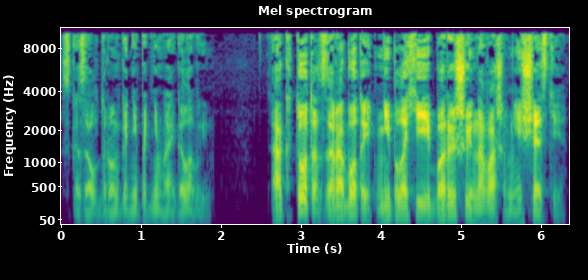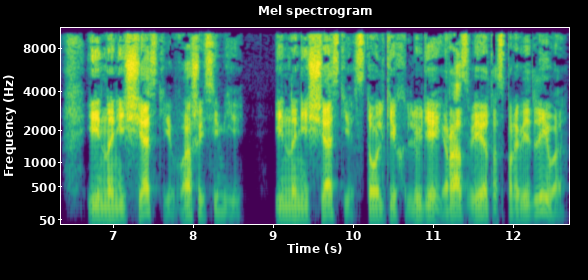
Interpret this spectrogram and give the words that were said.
сказал Дронго, не поднимая головы. А кто-то заработает неплохие барыши на вашем несчастье и на несчастье вашей семьи и на несчастье стольких людей. Разве это справедливо?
